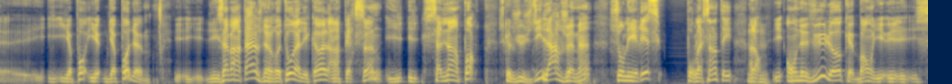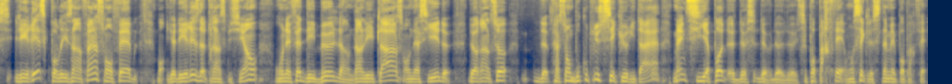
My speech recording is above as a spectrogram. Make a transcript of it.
euh, il n'y a pas, il y a pas de, les avantages d'un retour à l'école en personne, ça l'emporte, ce que le juge dit, largement sur les risques pour la santé. Alors, mhm. on a vu là que bon, les risques pour les enfants sont faibles. Bon, il y a des risques de transmission. On a fait des bulles dans, dans les classes. On a essayé de, de, rendre ça de façon beaucoup plus sécuritaire, même s'il n'y a pas de, de, de c'est pas parfait. On sait que le système n'est pas parfait.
